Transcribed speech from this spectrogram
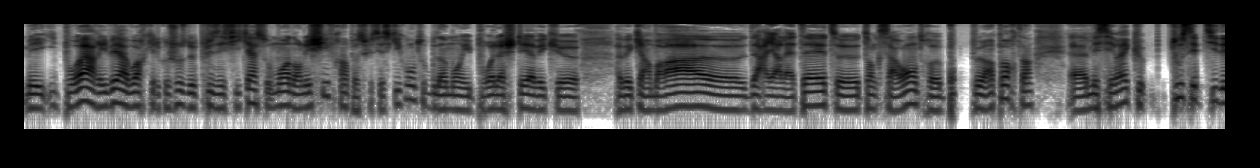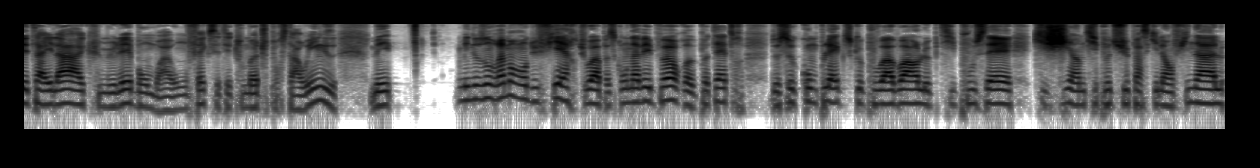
mais il pourrait arriver à avoir quelque chose de plus efficace au moins dans les chiffres hein, parce que c'est ce qui compte au bout d'un moment. Il pourrait l'acheter avec euh, avec un bras. Euh, euh, derrière la tête, euh, tant que ça rentre, euh, peu importe. Hein. mais c'est vrai que tous ces petits détails-là accumulés, bon, bah, on fait que c'était too much pour Star Wings, mais mais nous ont vraiment rendu fiers, tu vois, parce qu'on avait peur peut-être de ce complexe que pouvait avoir le petit pousset qui chie un petit peu dessus parce qu'il est en finale,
